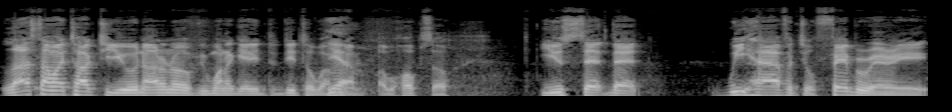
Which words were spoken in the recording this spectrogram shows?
last time I talked to you, and I don't know if you want to get into detail, but I, Yeah. mean, I, I hope so. You said that we have until February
